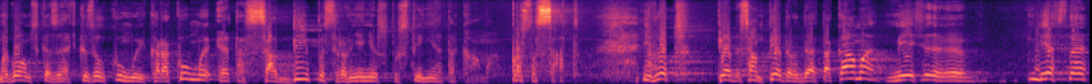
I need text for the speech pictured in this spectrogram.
Могу вам сказать, Козылкумы и Каракумы – это сады по сравнению с пустыней Атакама. Просто сад. И вот Сан-Педро де Атакама э, – место,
